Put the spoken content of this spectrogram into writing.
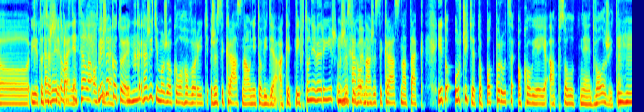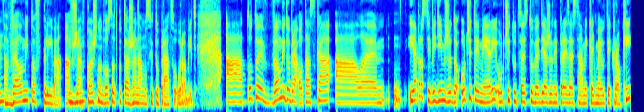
uh, je to Takže ťažšie je to vlastne celé o Vieš, tebe. ako to je? Mm-hmm. Každý ti môže okolo hovoriť, že si krásna, oni to vidia. A keď ty v to neveríš, mm-hmm, že si chápem. hodná, že si krásna, tak je to určite, to podporujúce okolie je absolútne dôležité. Mm-hmm. A veľmi to vplýva. Avšak mm-hmm. v končnom dôsledku tá žena musí tú prácu urobiť. A toto je veľmi dobrá otázka, ale ja proste vidím, že do určitej miery určitú cestu vedia ženy prejsť aj sami, keď majú tie kroky,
